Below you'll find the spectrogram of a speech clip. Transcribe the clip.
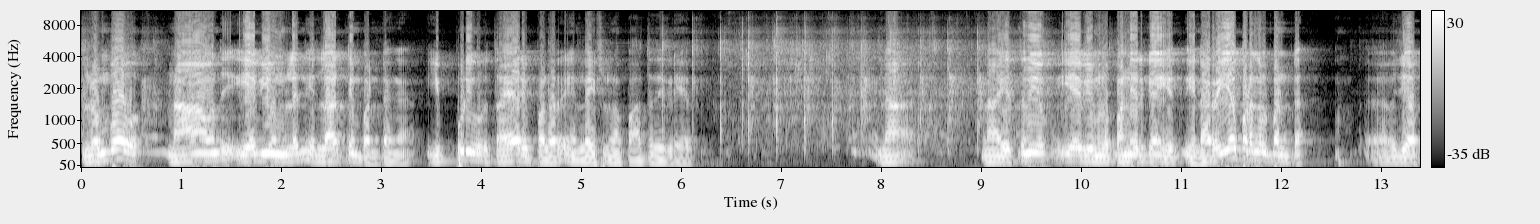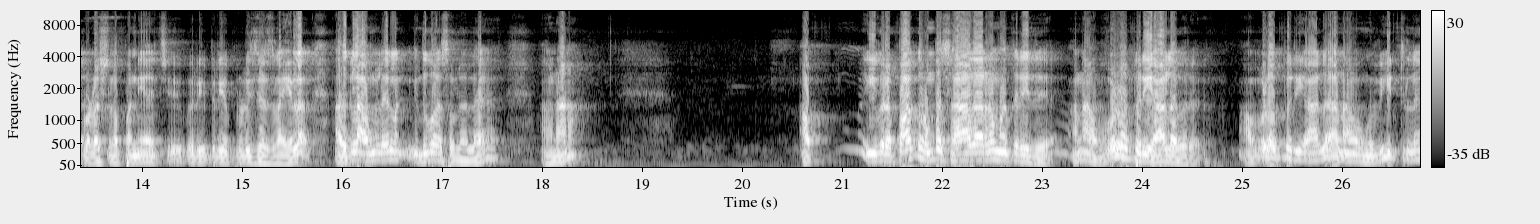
ரொம்ப நான் வந்து ஏவிஎம்லேருந்து எல்லாத்தையும் பண்ணிட்டேங்க. இப்படி ஒரு தயாரிப்பாளரை என் லைஃப்பில் நான் பார்த்ததே கிடையாது. நான் நான் எத்தனையோ ஏவிஎம்மில் பண்ணியிருக்கேன். எத்- நிறைய படங்கள் பண்ணிட்டேன். விஜயா ப்ரொடக்ஷனில் பண்ணியாச்சு பெரிய பெரிய ப்ரொடியூசர்ஸ்லாம் எல்லாம் அதுக்கெல்லாம் அவங்களெல்லாம் இதுவாக சொல்லலை. ஆனால் அப் இவரை பார்க்க ரொம்ப சாதாரணமாக தெரியுது. ஆனால் அவ்வளோ பெரிய ஆள் அவர். அவ்வளோ பெரிய ஆள். ஆனால் அவங்க வீட்டில்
